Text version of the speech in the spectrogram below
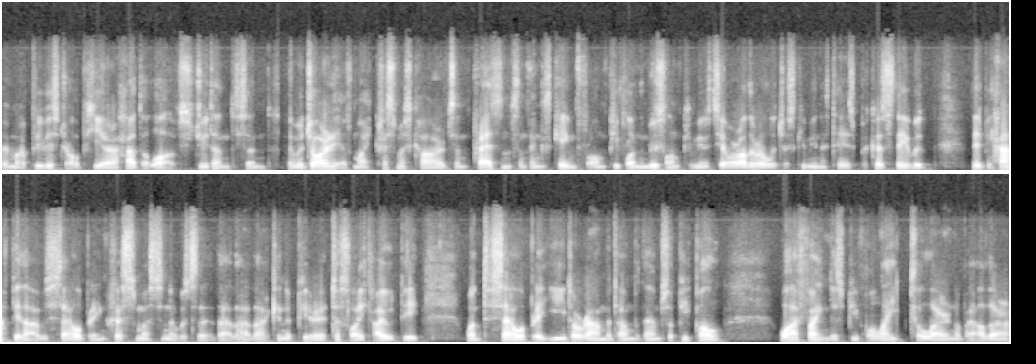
in, my previous job here, I had a lot of students, and the majority of my Christmas cards and presents and things came from people in the Muslim community or other religious communities because they would they'd be happy that I was celebrating Christmas and it was that that, that, that kind of period, just like I would be want to celebrate Eid or Ramadan with them. So people, what I find is people like to learn about other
